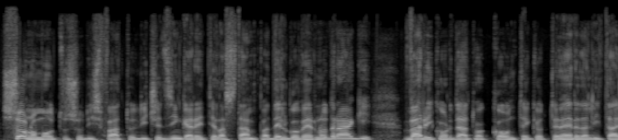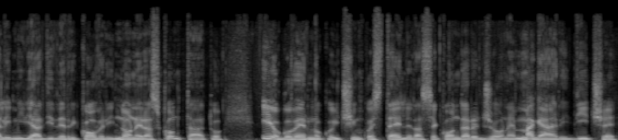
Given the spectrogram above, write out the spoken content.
Sono molto soddisfatto, dice Zingaretti alla stampa, del governo Draghi. Va ricordato a Conte che ottenere dall'Italia i miliardi del recovery non era scontato. Io governo con i 5 Stelle la seconda regione, magari, dice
